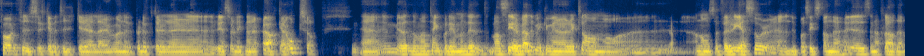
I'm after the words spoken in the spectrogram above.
för fysiska butiker eller vad nu produkter eller eh, resor och liknande ökar också. Mm. Eh, jag vet inte om man har tänkt på det, men det, man ser väldigt mycket mer reklam och eh, annonser för resor nu på sistone i sina flöden.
